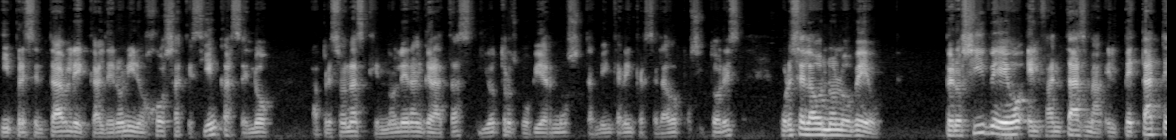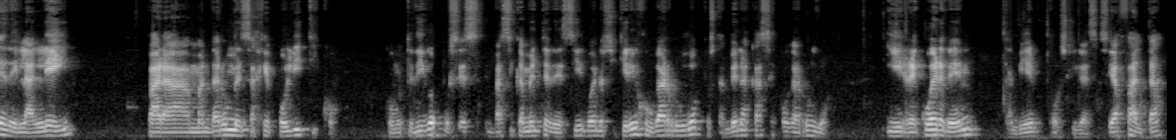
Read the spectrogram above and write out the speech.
impresentable Calderón Hinojosa, que sí encarceló a personas que no le eran gratas y otros gobiernos también que han encarcelado opositores, por ese lado no lo veo. Pero sí veo el fantasma, el petate de la ley para mandar un mensaje político como te digo, pues es básicamente decir, bueno, si quieren jugar rudo, pues también acá se juega rudo. Y recuerden, también por si les hacía falta,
